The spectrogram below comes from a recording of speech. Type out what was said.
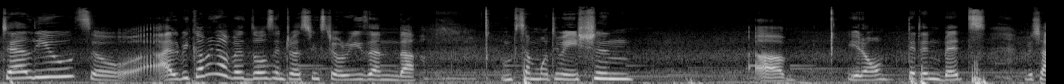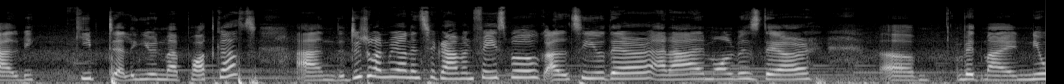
tell you. So i'll be coming up with those interesting stories and uh, some motivation uh, you know tit and bits which i'll be keep telling you in my podcast. And do join me on instagram and facebook. I'll see you there. And i'm always there um, with my new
